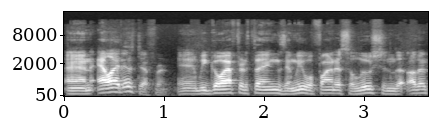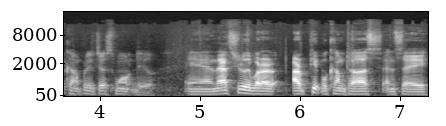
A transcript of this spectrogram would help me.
and Allied is different. And we go after things and we will find a solution that other companies just won't do. And that's really what our, our people come to us and say,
